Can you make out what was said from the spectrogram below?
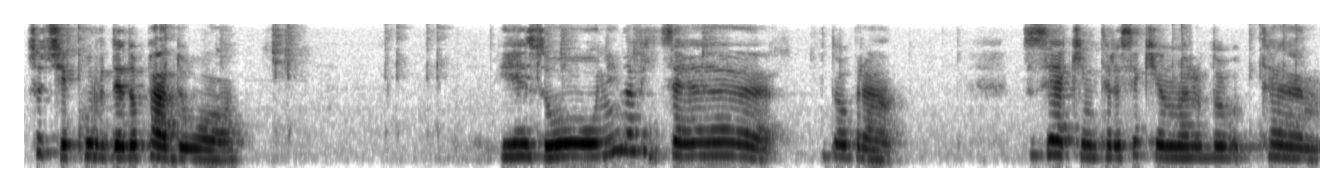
Co cię kurde dopadło? Jezu, nienawidzę. Dobra. To z jakim teraz? Jaki on ma rodowód? Ten.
